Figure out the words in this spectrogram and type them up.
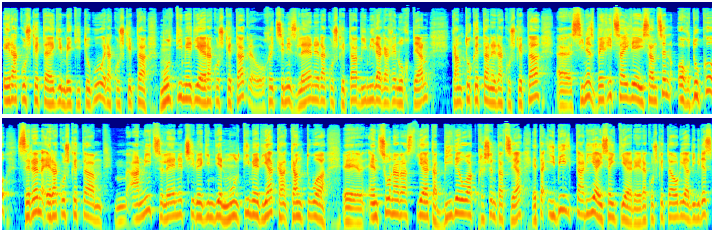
erakusketa egin betitugu, erakusketa multimedia erakusketak, horretzen iz lehen erakusketa, 2000 garen urtean, kantuketan erakusketa, e, zinez berritzailea izan zen, orduko, zeren erakusketa mm, anitz lehen etxi begindien multimedia, kantua e, entzunaraztia eta bideoak presentatzea, eta ibiltaria izaitia ere, erakusketa hori adibidez,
